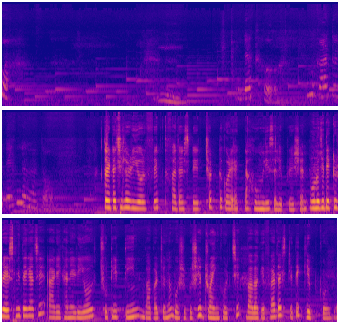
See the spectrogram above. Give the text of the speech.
বাবা। দেখো তুমি দেখলে না তো? তো এটা ছিল রিওর ফিফথ ফাদার্স ডে ছোট্ট করে একটা হোমলি সেলিব্রেশন। মনোজিৎ একটু রেস্ট নিতে গেছে আর এখানে রিও ছুটির দিন বাবার জন্য বসে বসে ড্রয়িং করছে বাবাকে ফাদার্স ডেতে গিফট করবে।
